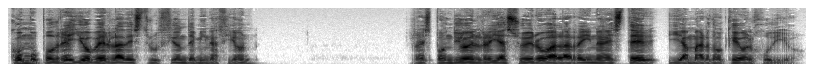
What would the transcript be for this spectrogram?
¿Cómo podré yo ver la destrucción de mi nación? Respondió el rey Asuero a la reina Esther y a Mardoqueo el judío.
